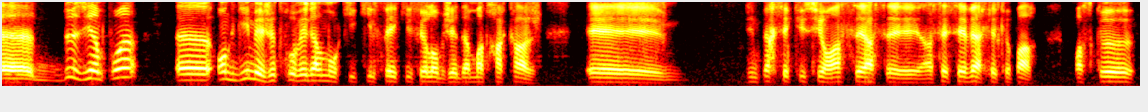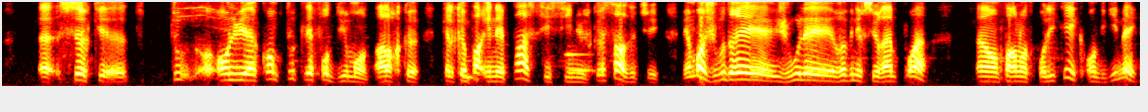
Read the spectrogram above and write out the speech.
Euh, deuxième point, euh, entre guillemets, je trouve également qu'il fait, qu'il fait l'objet d'un matraquage et d'une persécution assez, assez, assez sévère quelque part. Parce que euh, ceux que, on lui incombe toutes les fautes du monde, alors que quelque part, il n'est pas si, si nul que ça, Mais moi, je voudrais, je voulais revenir sur un point, en parlant de politique, entre guillemets.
